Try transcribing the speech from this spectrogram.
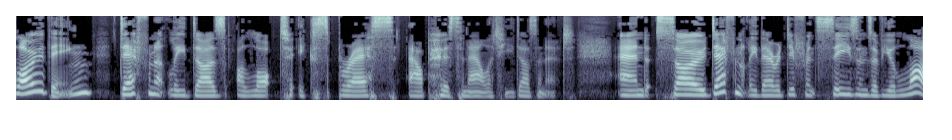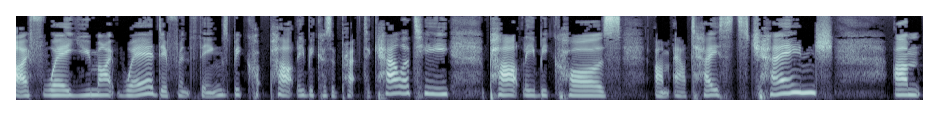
Clothing definitely does a lot to express our personality, doesn't it? And so, definitely, there are different seasons of your life where you might wear different things, partly because of practicality, partly because um, our tastes change. Um,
